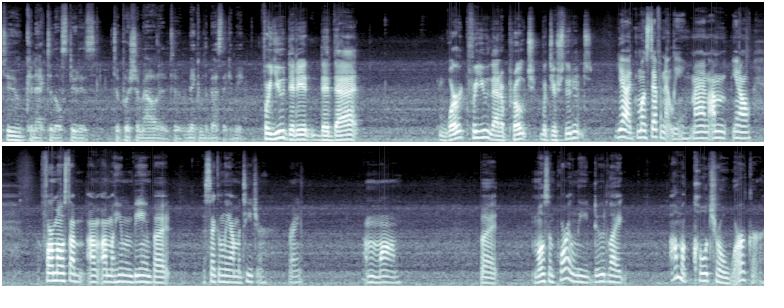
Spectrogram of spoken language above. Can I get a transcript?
to connect to those students to push them out and to make them the best they can be. For you, did it did that work for you? That approach with your students? Yeah, most definitely, man. I'm, you know, foremost, I'm, I'm, I'm a human being, but secondly, I'm a teacher, right? I'm a mom. But most importantly, dude, like, I'm a cultural worker.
